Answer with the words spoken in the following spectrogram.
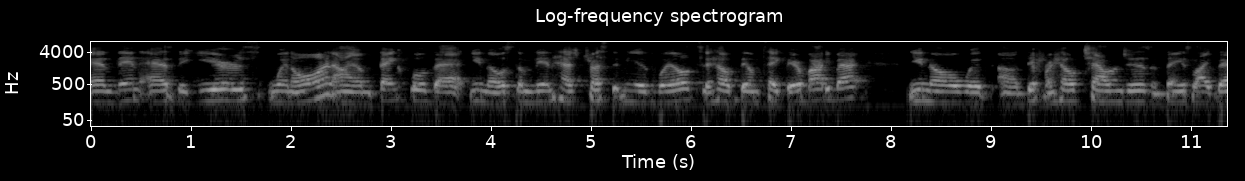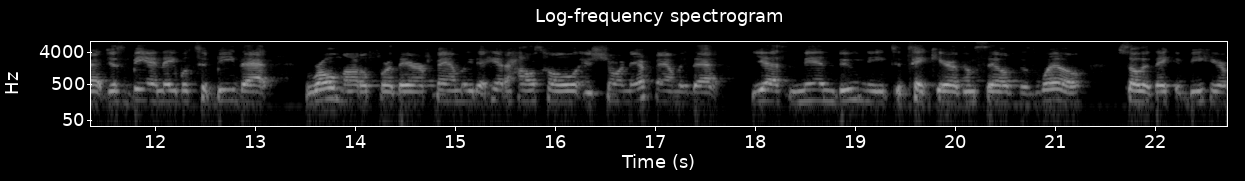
And then as the years went on, I am thankful that, you know, some men has trusted me as well to help them take their body back, you know, with uh, different health challenges and things like that. Just being able to be that role model for their family, the head of household, and showing their family that yes, men do need to take care of themselves as well so that they can be here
